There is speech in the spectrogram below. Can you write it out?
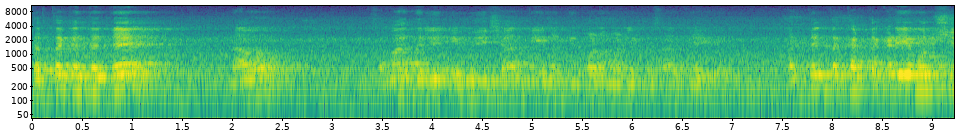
ತರ್ತಕ್ಕಂಥದ್ದೇ ನಾವು ಸಮಾಜದಲ್ಲಿ ನೆಮ್ಮದಿ, ಶಾಂತಿಯನ್ನು ನಿರ್ಮಾಣ ಮಾಡಲಿಕ್ಕೆ ಸಾಧ್ಯ ಇದೆ. ಅತ್ಯಂತ ಕಟ್ಟ ಕಡೆಯ ಮನುಷ್ಯ.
